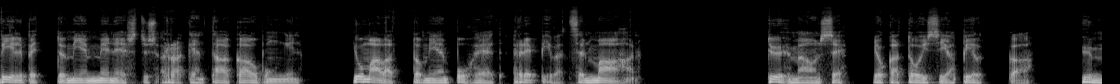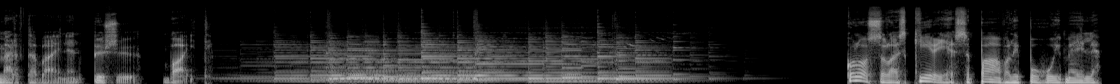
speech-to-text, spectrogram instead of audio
Vilpettömien menestys rakentaa kaupungin, jumalattomien puheet repivät sen maahan. Tyhmä on se, joka toisia pilkkaa, ymmärtäväinen pysyy vaiti. Kolossalaiskirjeessä Paavali puhui meille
